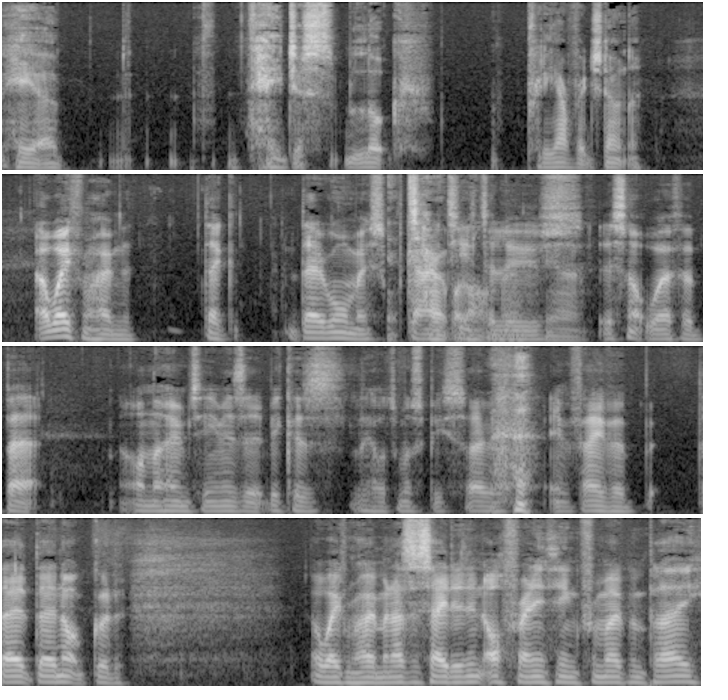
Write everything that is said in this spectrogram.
here they just look pretty average, don't they? Away from home, they're they're almost Yeah, terrible, guaranteed to lose. Yeah. It's not worth a bet on the home team, is it? Because the odds must be so in favour. But They're they're not good away from home, and as I say, they didn't offer anything from open play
